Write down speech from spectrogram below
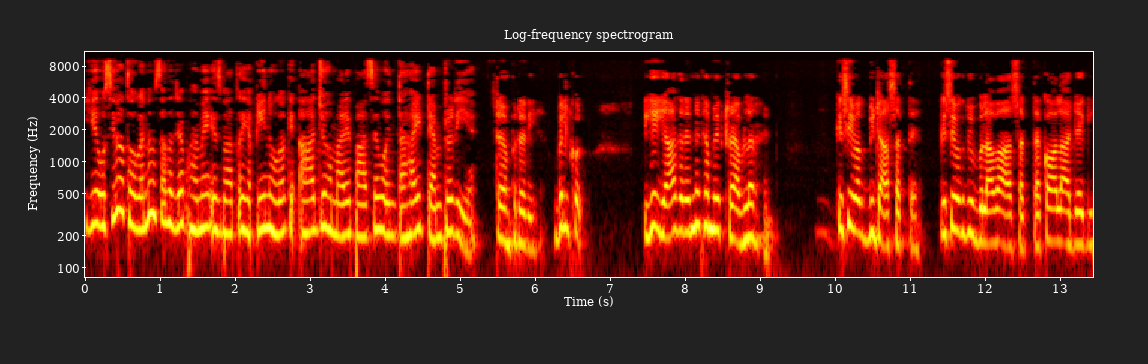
یہ اسی وقت ہوگا نا استاد جب ہمیں اس بات کا یقین ہوگا کہ آج جو ہمارے پاس ہے وہ انتہائی ٹیمپرری ہے۔ ٹیمپرری ہے۔ بالکل۔ یہ یاد رہنے کہ ہم ایک ٹریولر ہیں۔ کسی وقت بھی جا سکتے کسی وقت بھی بلاوا آ سکتا ہے۔ کال آ جائے گی۔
